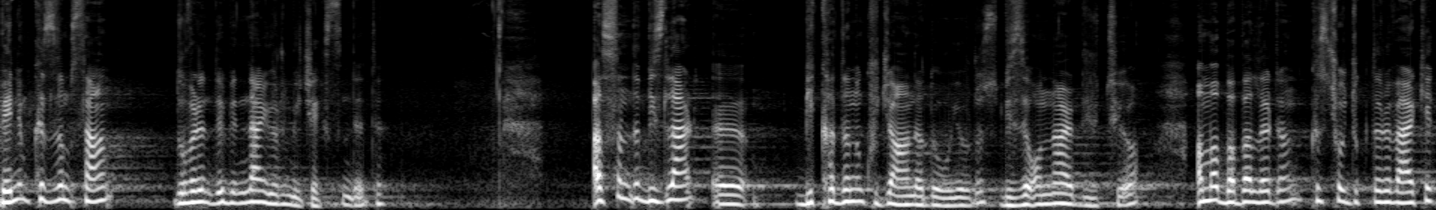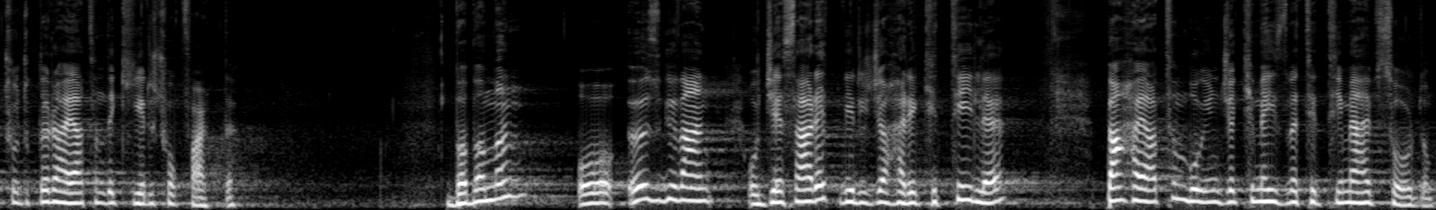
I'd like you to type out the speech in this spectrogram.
Benim kızımsan duvarın dibinden yürümeyeceksin dedi. Aslında bizler e, bir kadının kucağına doğuyoruz. Bizi onlar büyütüyor. Ama babaların kız çocukları ve erkek çocukları hayatındaki yeri çok farklı. Babamın o özgüven, o cesaret verici hareketiyle ben hayatım boyunca kime hizmet ettiğimi hep sordum.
